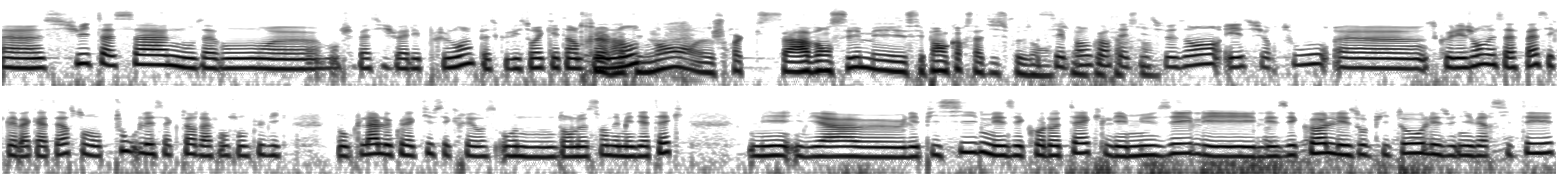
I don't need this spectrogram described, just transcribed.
Euh, suite à ça, nous avons. Euh, je ne sais pas si je vais aller plus loin parce que l'historique est un peu long. Rapidement, euh, je crois que ça a avancé, mais c'est pas encore satisfaisant. C'est pas encore satisfaisant et surtout, ce que les gens ne savent pas, c'est que les vacataires sont dans tous les secteurs de la fonction publique. Donc là, le collectif s'est créé dans le sein des médiathèques, mais il y a les piscines, les écolothèques, les musées, les, les écoles, les hôpitaux, les universités,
